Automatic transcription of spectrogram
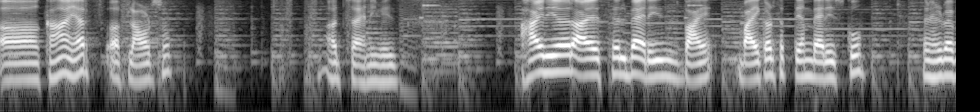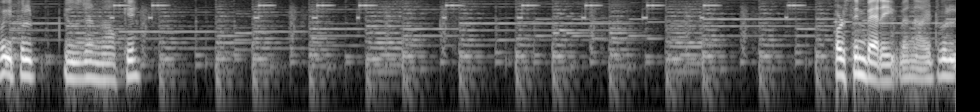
कहाँ है यार फ्लावर शॉप अच्छा anyways hi here I sell berries buy buy कर सकते हैं हम बेरीज को. It will use okay Persim berry when it will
